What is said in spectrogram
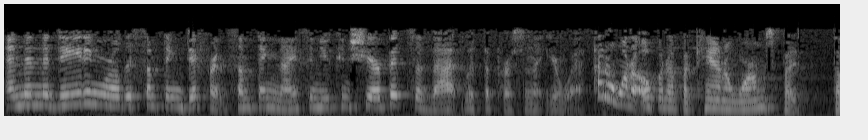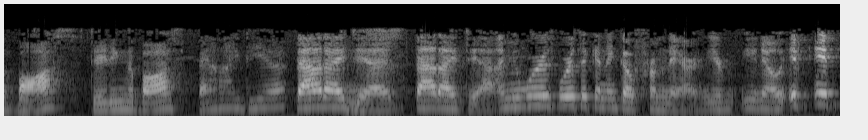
and then the dating world is something different different, something nice, and you can share bits of that with the person that you're with. I don't want to open up a can of worms, but the boss, dating the boss, bad idea. Bad idea. Bad idea. I mean, where, where's it going to go from there? You're, you know, if, if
